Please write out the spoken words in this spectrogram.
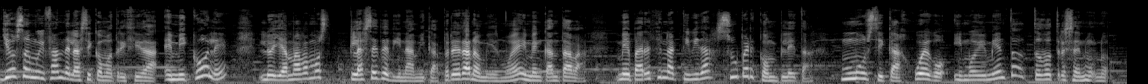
Yo soy muy fan de la psicomotricidad. En mi cole lo llamábamos clase de dinámica, pero era lo mismo, ¿eh? Y me encantaba. Me parece una actividad súper completa. Música, juego y movimiento, todo tres en uno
